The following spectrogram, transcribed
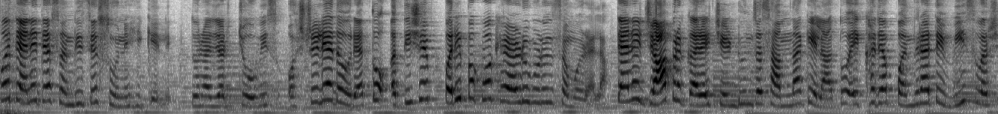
व त्या त्याने त्या संधीचे सोनेही केले. दोन हजार चोवीस ऑस्ट्रेलिया दौऱ्यात तो अतिशय परिपक्व खेळाडू म्हणून समोर आला. त्याने ज्या प्रकारे चेंडूंचा सामना केला तो एखाद्या पंधरा ते वीस वर्ष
